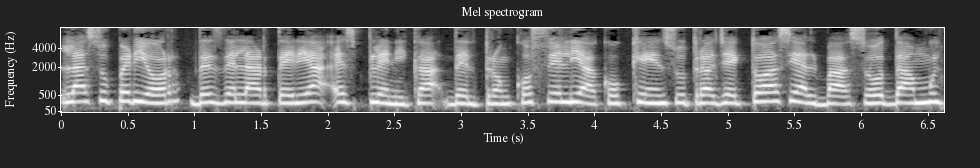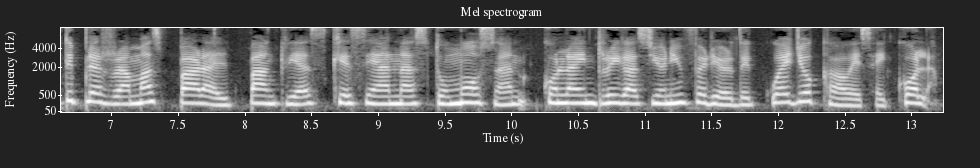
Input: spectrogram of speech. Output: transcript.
La superior desde la arteria esplénica del tronco celíaco que en su trayecto hacia el vaso da múltiples ramas para el páncreas que se anastomosan con la irrigación inferior de cuello, cabeza y cola.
